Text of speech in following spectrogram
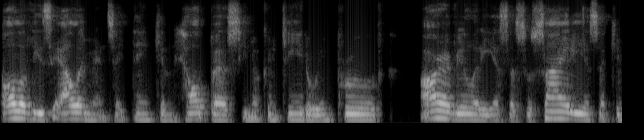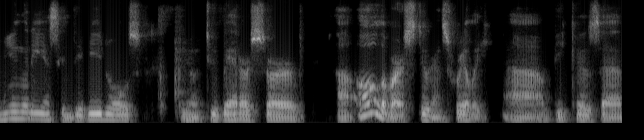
all of these elements, I think, can help us, you know, continue to improve our ability as a society, as a community, as individuals, you know, to better serve uh, all of our students, really, uh, because, uh,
